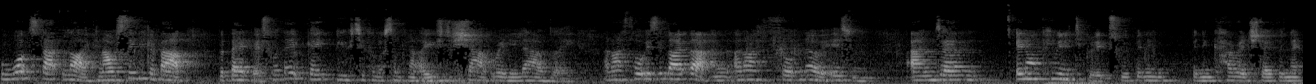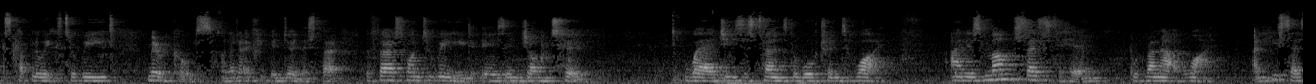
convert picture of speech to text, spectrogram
well, what's that like? And I was thinking about the beggars. Were they gate beautiful or something like that? I used to shout really loudly. And I thought, is it like that? And, and I thought, no, it isn't. And um, in our community groups, we've been, in, been encouraged over the next couple of weeks to read miracles. And I don't know if you've been doing this, but the first one to read is in John 2, where Jesus turns the water into wine. And his mum says to him, We've run out of wine. And he says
